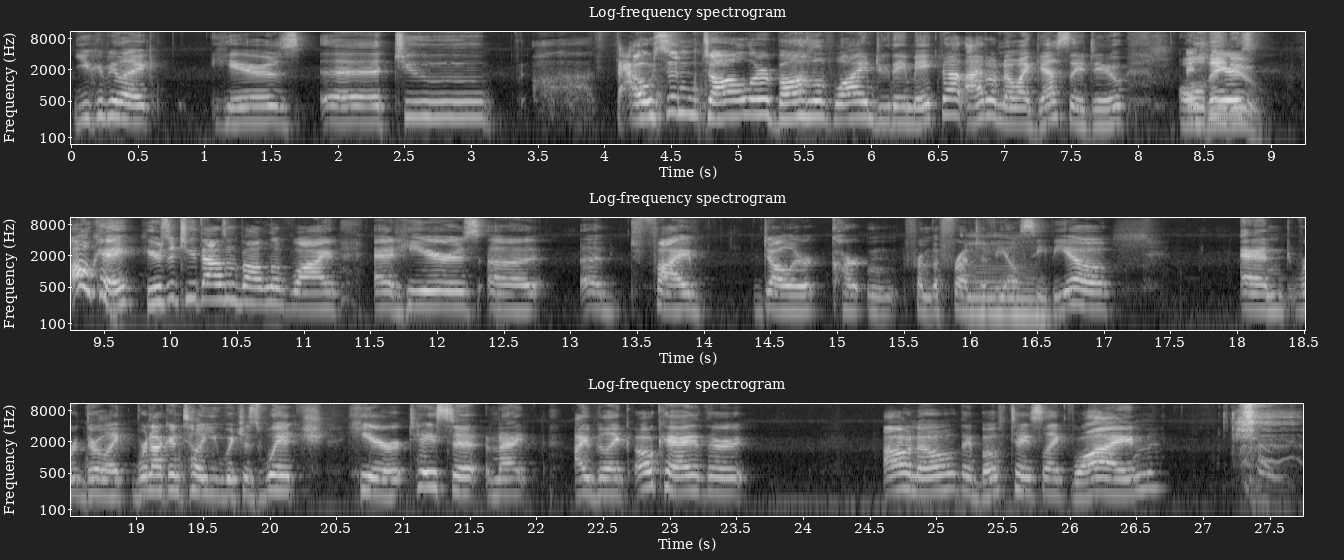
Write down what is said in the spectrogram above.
you could be like, here's a two thousand dollar bottle of wine. Do they make that? I don't know. I guess they do. Oh, And they do. Okay, here's a two thousand bottle of wine, and here's a a five dollar carton from the front of the mm. LCBO. And we're, they're like, we're not going to tell you which is which. Here, taste it. And I, I'd be like, okay, they're, I don't know, they both taste like wine.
